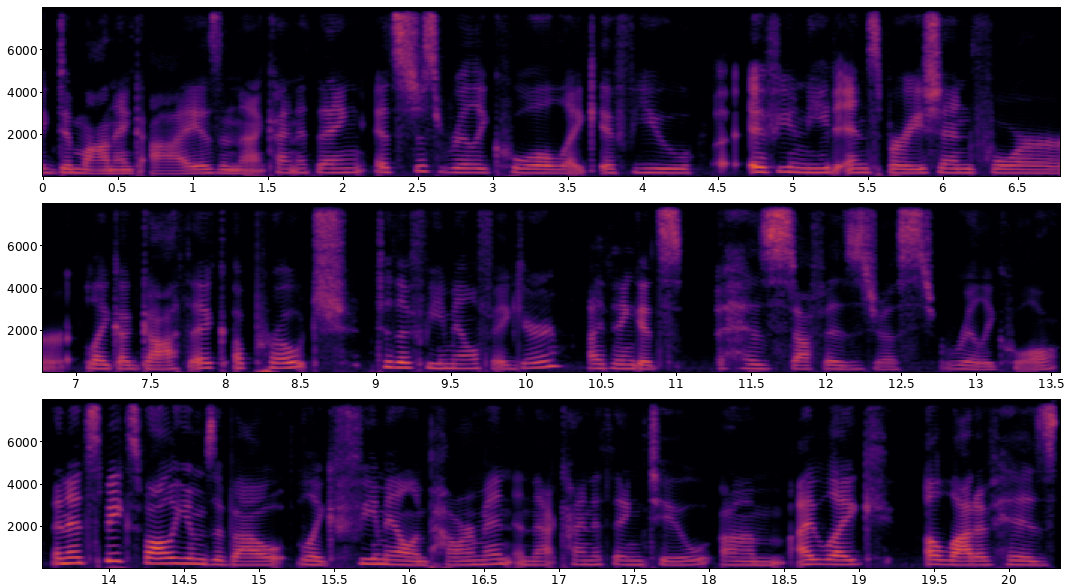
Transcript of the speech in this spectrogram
like demonic eyes and that kind of thing. It's just really cool like if you if you need inspiration for like a gothic approach to the female figure, I think it's his stuff is just really cool. And it speaks volumes about like female empowerment and that kind of thing too. Um I like a lot of his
